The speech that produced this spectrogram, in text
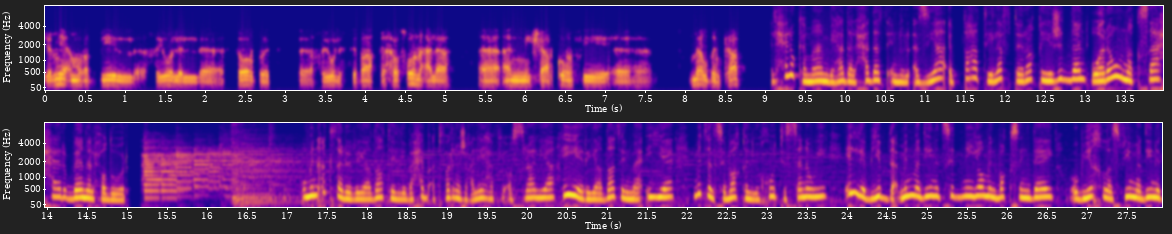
جميع مربي الخيول ال thoroughbred خيول السباق يحرصون على أن يشاركون في Melbourne Cup الحلو كمان بهذا الحدث إنه الأزياء بتعطي لفتة راقية جدا ورونق ساحر بين الحضور. ومن أكثر الرياضات اللي بحب أتفرج عليها في أستراليا هي الرياضات المائية مثل سباق اليخوت السنوي اللي بيبدأ من مدينة سيدني يوم ال Boxing Day وبيخلص في مدينة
